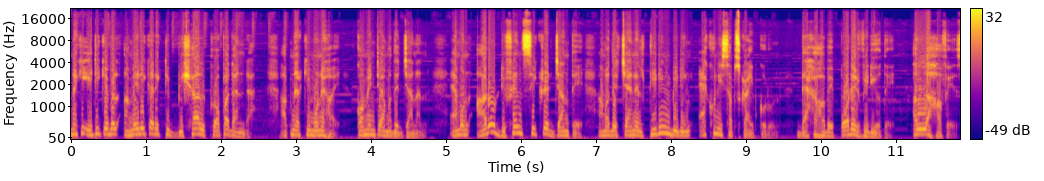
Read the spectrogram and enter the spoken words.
নাকি এটি কেবল আমেরিকার একটি বিশাল প্রপাগান্ডা? আপনার কি মনে হয়? কমেন্টে আমাদের জানান। এমন আরও ডিফেন্স সিক্রেট জানতে আমাদের চ্যানেল তিরিং বিরিং এখনই সাবস্ক্রাইব করুন। দেখা হবে পরের ভিডিওতে। আল্লাহ হাফেজ।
